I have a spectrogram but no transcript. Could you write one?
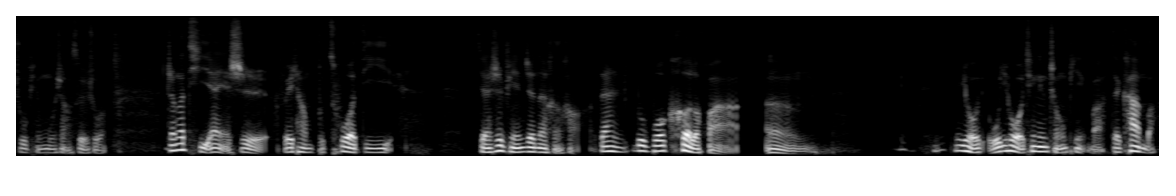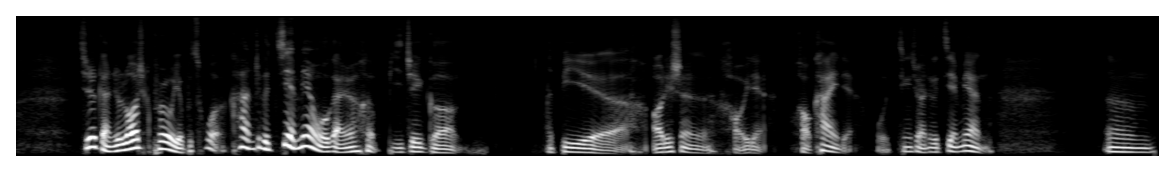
主屏幕上，所以说整个体验也是非常不错的。剪视频真的很好，但是录播课的话，嗯，一会我一会我听听成品吧，再看吧。其实感觉 Logic Pro 也不错，看这个界面我感觉很比这个。比 Audition 好一点，好看一点，我挺喜欢这个界面的。嗯，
